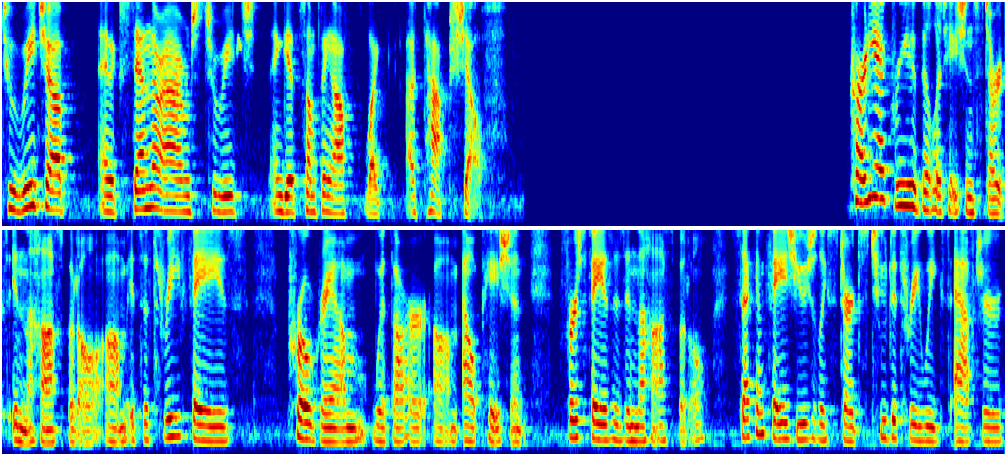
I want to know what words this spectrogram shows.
to reach up and extend their arms to reach and get something off like a top shelf. Cardiac rehabilitation starts in the hospital. Um, it's a three-phase program with our um, outpatient. First phase is in the hospital. Second phase usually starts two to three weeks after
